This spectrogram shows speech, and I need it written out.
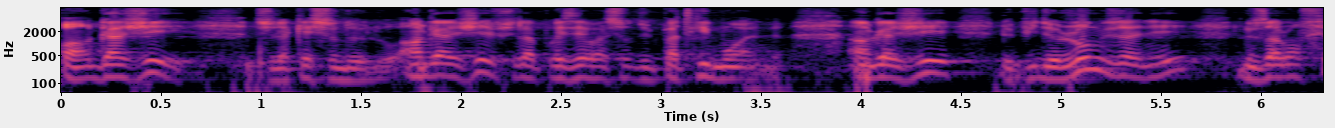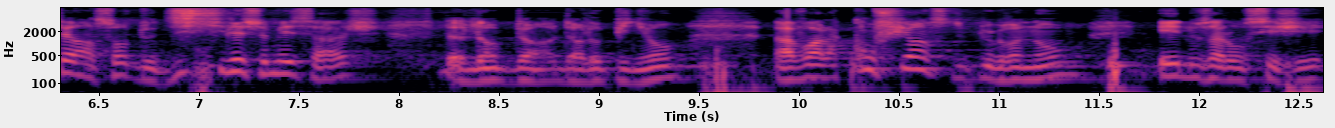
engagée sur la question de l'eau, engagée sur la préservation du patrimoine, engagée depuis de longues années, nous allons faire en sorte de distiller ce message donc dans, l'opinion, avoir la confiance du plus grand nombre et nous allons siéger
